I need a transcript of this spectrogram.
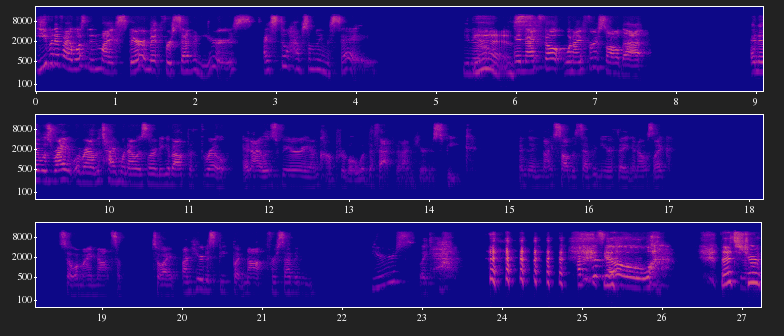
even if I wasn't in my experiment for seven years, I still have something to say. You know? Yes. And I felt when I first saw that, and it was right around the time when I was learning about the throat, and I was very uncomfortable with the fact that I'm here to speak. And then I saw the seven year thing, and I was like, "So am I not so? So I, I'm here to speak, but not for seven years? Like, how, how did this yeah. go?" That's so. true,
